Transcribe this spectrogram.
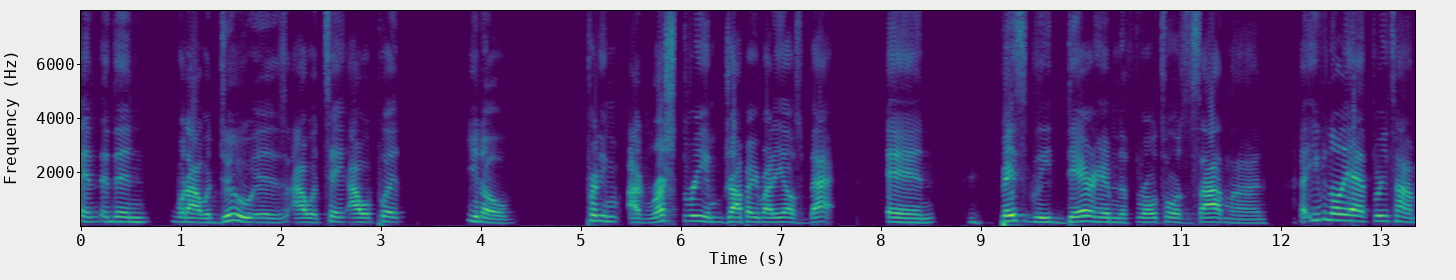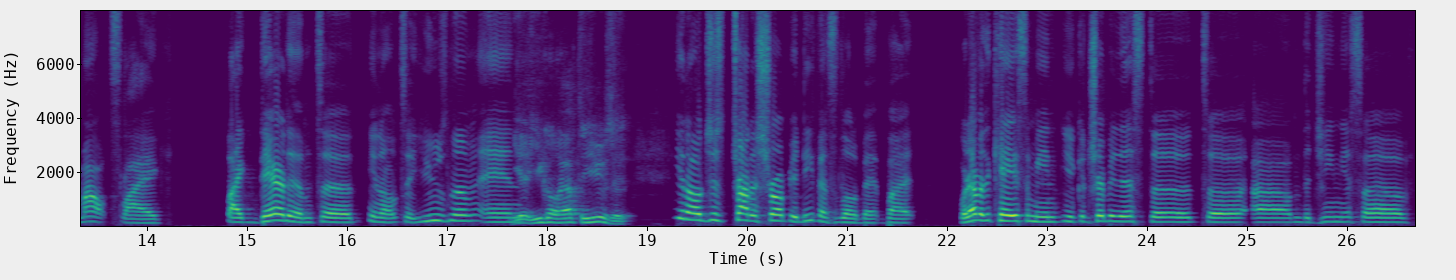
and and then what I would do is I would take I would put, you know, pretty I'd rush three and drop everybody else back, and basically dare him to throw towards the sideline, uh, even though they had three timeouts. Like, like dare them to you know to use them and yeah, you gonna have to use it. you know, just try to shore up your defense a little bit. But whatever the case, I mean, you contribute this to to um, the genius of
